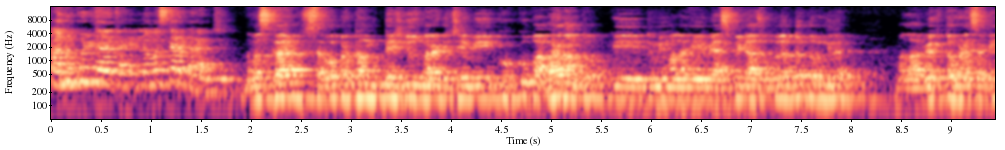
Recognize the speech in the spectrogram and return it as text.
अनुकूल ठरत आहे. नमस्कार परागजी. नमस्कार. सर्वप्रथम तेज न्यूज मराठीचे मी खूप खूप आभार मानतो की तुम्ही मला हे व्यासपीठ आज उपलब्ध करून दिलं मला व्यक्त होण्यासाठी.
